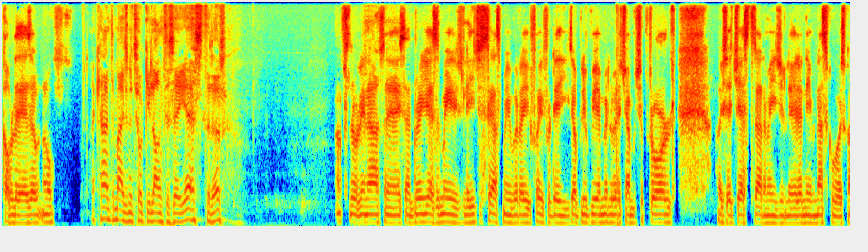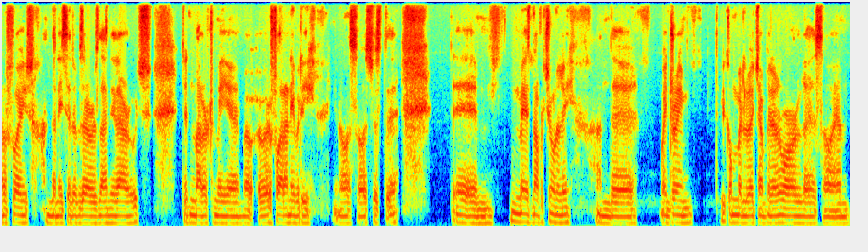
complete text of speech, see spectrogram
couple of days out now. I can't imagine it took you long to say yes to that. Absolutely not. Uh, I said yes immediately. He just asked me would I fight for the WBA middleweight championship of the world. I said yes to that immediately. I didn't even ask who I was going to fight, and then he said it was Erislandy Lara, which didn't matter to me. Um, I would have fought anybody, you know. So it's just uh, um, amazing opportunity and uh, my dream to become middleweight champion of the world. Uh, so um,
